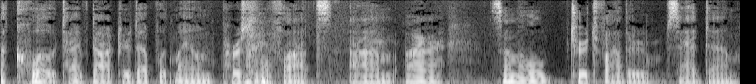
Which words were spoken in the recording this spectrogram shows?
a quote I've doctored up with my own personal thoughts um, are some old church father said, um,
